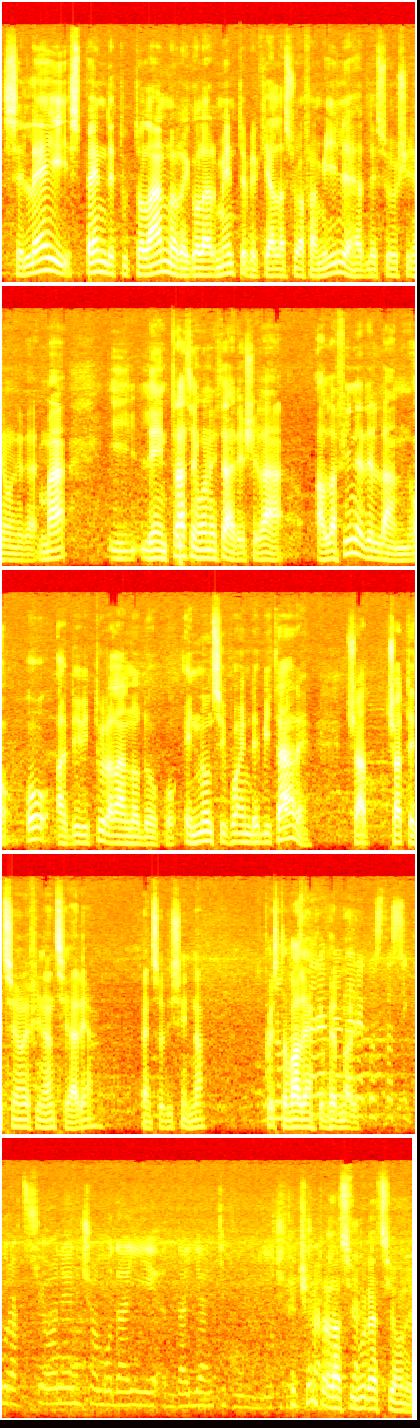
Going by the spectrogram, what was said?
Se lei spende tutto l'anno regolarmente perché ha la sua famiglia e ha le sue uscite monetarie, ma i, le entrate monetarie ce l'ha alla fine dell'anno o addirittura l'anno dopo e non si può indebitare, c'ha, c'ha tensione finanziaria? Penso di sì, no? Questo vale anche per noi. questa assicurazione diciamo, dai, dagli enti pubblici? Che c'entra cioè, l'assicurazione?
